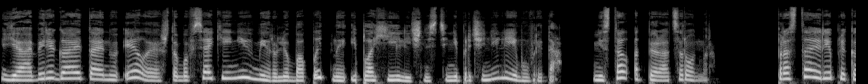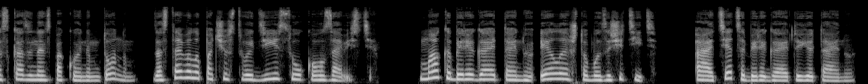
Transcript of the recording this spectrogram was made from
Я оберегаю тайну Элы, чтобы всякие не в меру любопытные и плохие личности не причинили ему вреда. Не стал отпираться Ронмар. Простая реплика, сказанная спокойным тоном, заставила почувствовать Диесу укол зависти. Маг оберегает тайну Элы, чтобы защитить, а отец оберегает ее тайну,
